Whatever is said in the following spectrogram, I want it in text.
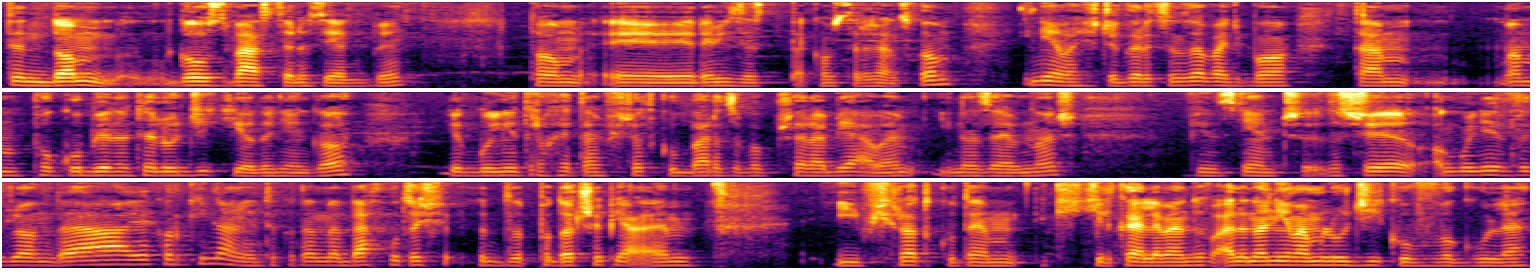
ten dom Ghostbusters jakby. Tą y, rewizję taką strażacką. I nie ma się czego recenzować, bo tam mam pogubione te ludziki od niego. I ogólnie trochę tam w środku bardzo poprzerabiałem i na zewnątrz. Więc nie wiem, czy. Znaczy, ogólnie wygląda jak oryginalnie, tylko tam na dachu coś do- podoczepiałem i w środku tam kilka elementów, ale no nie mam ludzików w ogóle.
